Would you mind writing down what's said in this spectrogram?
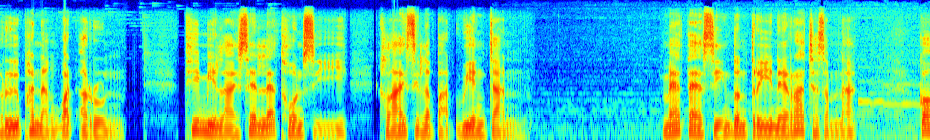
หรือผนังวัดอรุณ ที่มีลายเส้นและโทนสี คล้ายศิลปะเวียงจันทร์ แม้แต่เสียงดนตรีในราชสำนัก ก็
